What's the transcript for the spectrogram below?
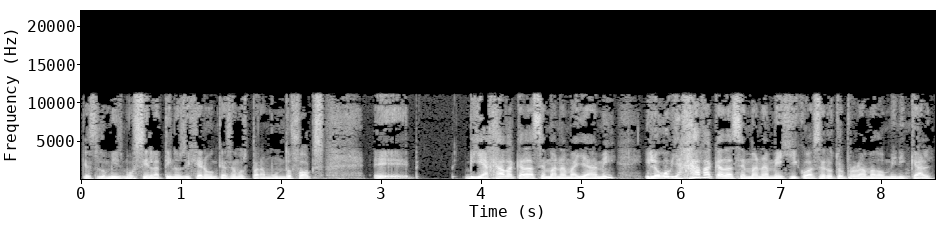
que es lo mismo, 100 latinos dijeron que hacemos para Mundo Fox, eh, viajaba cada semana a Miami y luego viajaba cada semana a México a hacer otro programa dominical.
